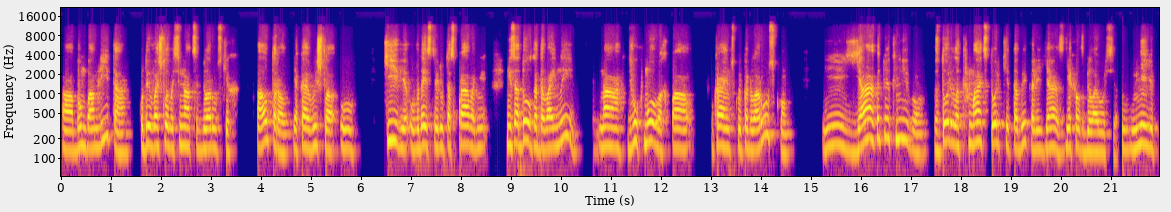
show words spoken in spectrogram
бомба амліта куды ўвайшло 18 беларускіх аўтараў якая выйшла у Киеве у выдайстве люта справа не, незадолго до войны на двух мовах по украинскую по беларуску і я гэтую кнігу здолела атрымаць толькі тады калі я з'ехал з беларусі мне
